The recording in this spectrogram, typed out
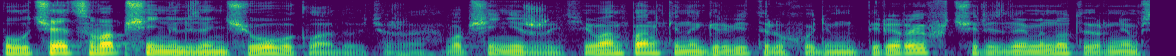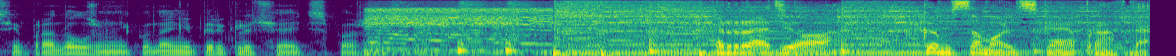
Получается, вообще нельзя ничего выкладывать уже. Вообще не жить. Иван Панкин, Игорь Виттель, уходим на перерыв. Через две минуты вернемся и продолжим. Никуда не переключайтесь, пожалуйста. Радио «Комсомольская правда».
